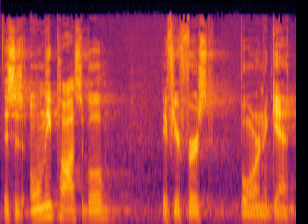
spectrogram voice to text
this is only possible if you're first born again.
